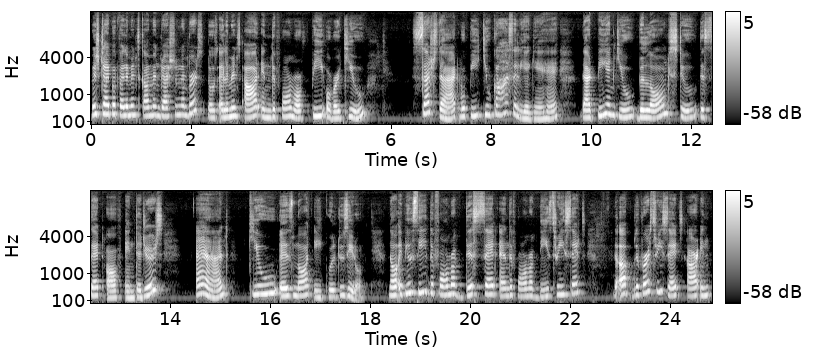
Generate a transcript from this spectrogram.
which type of elements come in rational numbers? Those elements are in the form of P over Q such that वो P Q कहाँ से लिए गए हैं that P and Q belongs to the set of integers and Q is not equal to 0. Now if you see the form of this set and the form of these three sets, the, up, the first three sets are in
